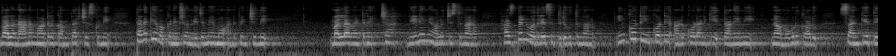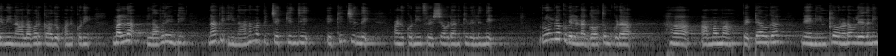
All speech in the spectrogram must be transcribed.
వాళ్ళ నాన్న మాటలు కంపేర్ చేసుకుని తనకే ఒక్క నిమిషం నిజమేమో అనిపించింది. మళ్ళా వెంటనే చా నేనేమి ఆలోచిస్తున్నాను. హస్బెండ్ వదిలేసి తిరుగుతున్నాను. ఇంకోటి ఇంకోటి అనుకోవడానికి తానేమి నా మొగుడు కాదు. సంకీర్త్ ఏమీ నా లవర్ కాదు అనుకుని మళ్ళా లవర్ ఏంటి? నాకు ఈ నానమ్మ పిచ్చి ఎక్కించి ఎక్కించింది అనుకుని ఫ్రెష్ అవ్వడానికి వెళ్ళింది. రూమ్లోకి వెళ్ళిన గౌతమ్ కూడా "హా, అమ్మమ్మ పెట్టావుగా నేను ఇంట్లో ఉండడం లేదని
